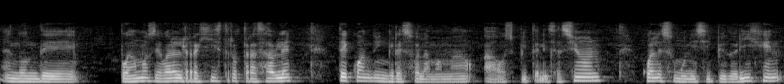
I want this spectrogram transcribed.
en donde podemos llevar el registro trazable de cuando ingresó la mamá a hospitalización, cuál es su municipio de origen,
